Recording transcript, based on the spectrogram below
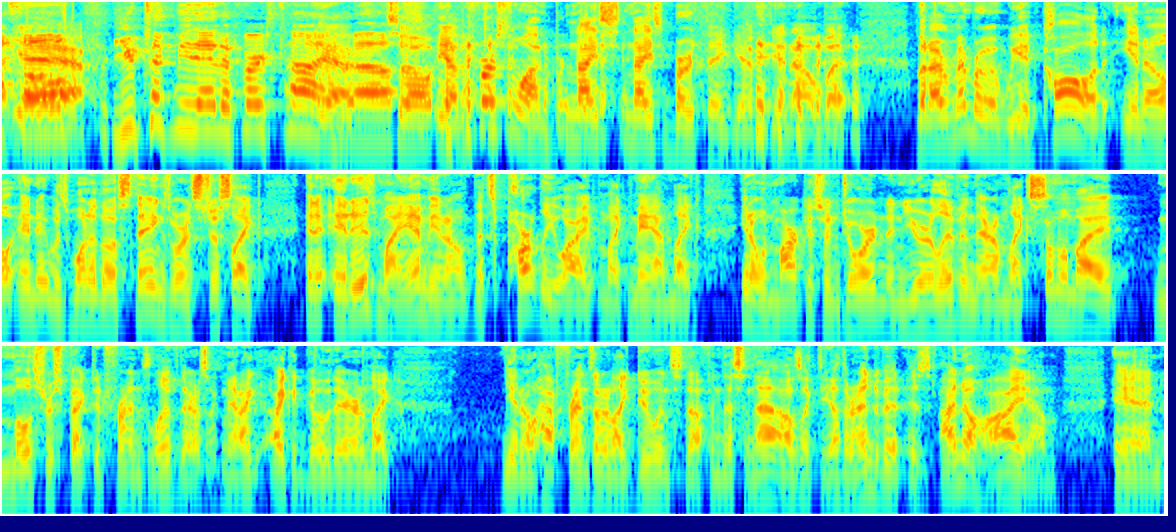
asshole. yeah, yeah, You took me there the first time, yeah. bro. So yeah, the first one, nice nice birthday gift, you know. But but I remember we had called, you know, and it was one of those things where it's just like, and it, it is Miami, you know. That's partly why I'm like, man, like you know, when Marcus and Jordan and you are living there, I'm like, some of my most respected friends live there. I was like, man, I, I could go there and like, you know, have friends that are like doing stuff and this and that. I was like, the other end of it is I know how I am, and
